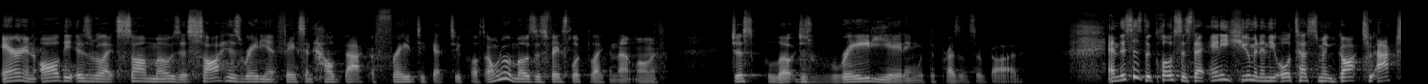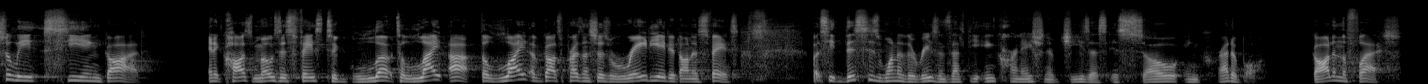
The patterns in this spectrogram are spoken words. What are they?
Aaron and all the Israelites saw Moses, saw his radiant face, and held back, afraid to get too close. I wonder what Moses' face looked like in that moment just glow, just radiating with the presence of God. And this is the closest that any human in the Old Testament got to actually seeing God. And it caused Moses' face to glow, to light up. The light of God's presence just radiated on his face. But see, this is one of the reasons that the incarnation of Jesus is so incredible. God in the flesh.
